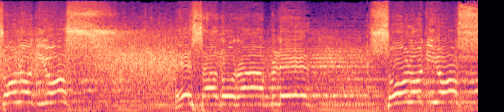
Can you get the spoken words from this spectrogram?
solo Dios es adorable, solo Dios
